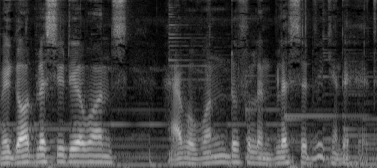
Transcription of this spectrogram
May God bless you, dear ones. Have a wonderful and blessed weekend ahead.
